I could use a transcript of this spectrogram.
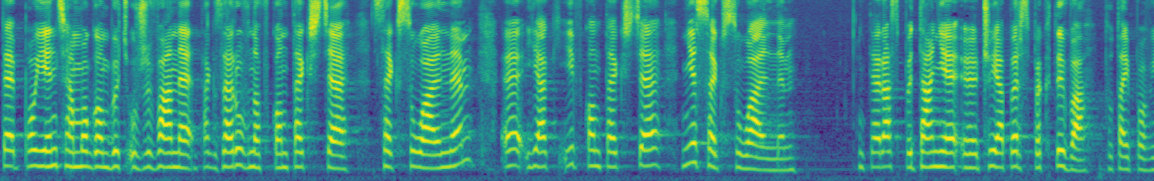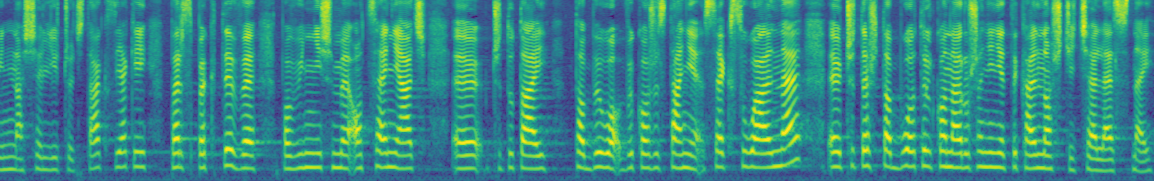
te pojęcia mogą być używane tak zarówno w kontekście seksualnym, e, jak i w kontekście nieseksualnym. I teraz pytanie, e, czyja perspektywa tutaj powinna się liczyć, tak? Z jakiej perspektywy powinniśmy oceniać, czy tutaj to było wykorzystanie seksualne, y, czy też to było tylko naruszenie nietykalności cielesnej.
